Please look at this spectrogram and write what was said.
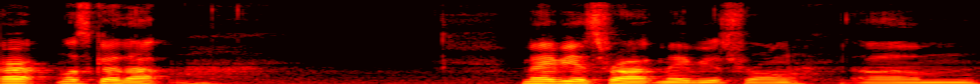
Alright, let's go that. Maybe it's right, maybe it's wrong. Um,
